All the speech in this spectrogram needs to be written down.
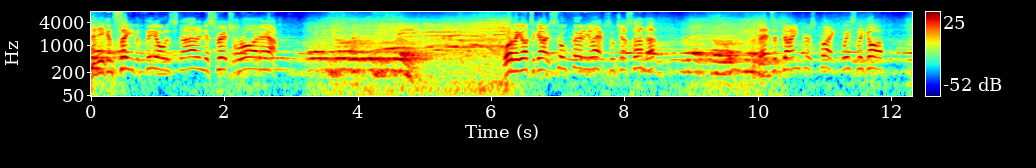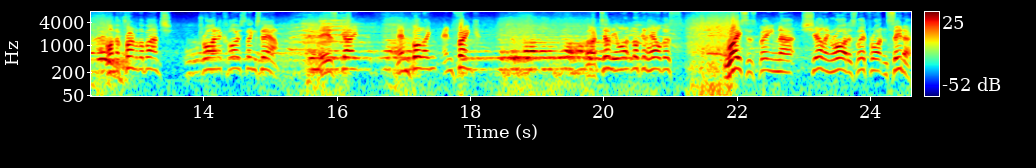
And you can see the field is starting to stretch right out. What have we got to go? Still 30 laps or just under. But that's a dangerous break. Wesley Gough on the front of the bunch, trying to close things down. There's Gate and Bulling and Vink. But I tell you what, look at how this race has been uh, shelling riders left, right and centre.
